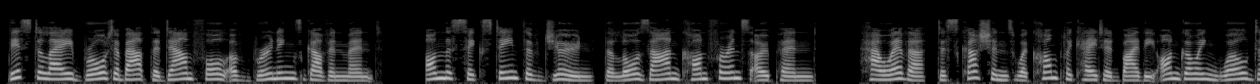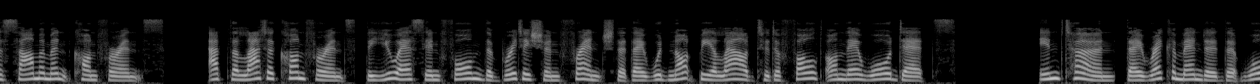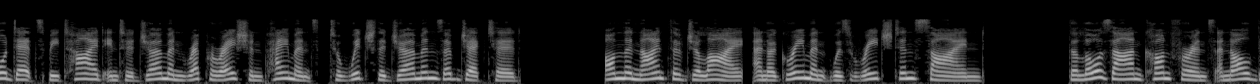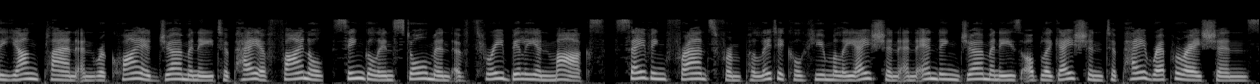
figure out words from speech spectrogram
This delay brought about the downfall of Brüning's government. On 16 June, the Lausanne Conference opened. However, discussions were complicated by the ongoing World Disarmament Conference. At the latter conference, the US informed the British and French that they would not be allowed to default on their war debts. In turn, they recommended that war debts be tied into German reparation payments, to which the Germans objected. On 9 July, an agreement was reached and signed. The Lausanne Conference annulled the Young Plan and required Germany to pay a final, single installment of 3 billion marks, saving France from political humiliation and ending Germany's obligation to pay reparations.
